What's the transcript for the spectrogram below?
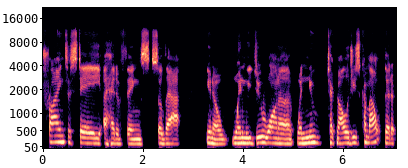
trying to stay ahead of things so that you know when we do want to when new technologies come out that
